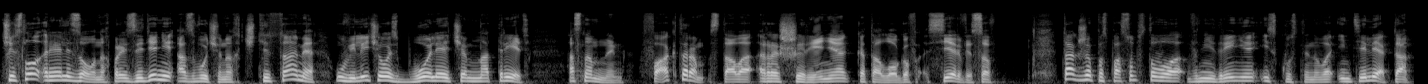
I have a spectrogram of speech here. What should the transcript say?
Число реализованных произведений, озвученных чтецами, увеличилось более чем на треть. Основным фактором стало расширение каталогов сервисов. Также поспособствовало внедрение искусственного интеллекта.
